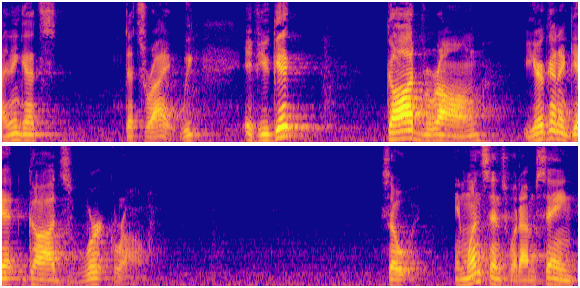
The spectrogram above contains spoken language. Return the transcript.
I think that's, that's right. We, if you get God wrong, you're going to get God's work wrong. So, in one sense, what I'm saying,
